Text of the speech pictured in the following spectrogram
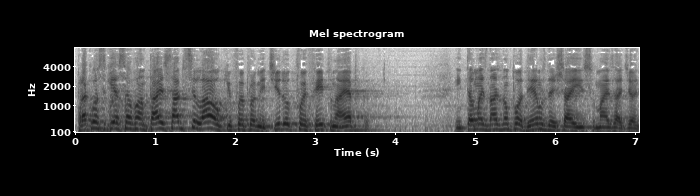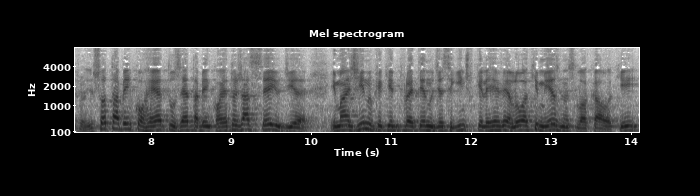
Para conseguir essa vantagem, sabe-se lá o que foi prometido ou o que foi feito na época. Então, mas nós não podemos deixar isso mais adiante. O senhor está bem correto, o Zé está bem correto, eu já sei o dia. Imagino o que ele pretende no dia seguinte, porque ele revelou aqui mesmo, nesse local aqui.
